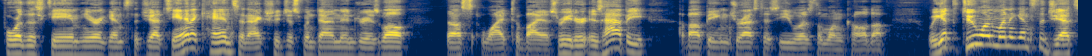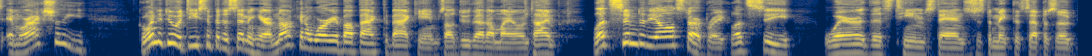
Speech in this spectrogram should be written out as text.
for this game here against the Jets. Jannik Hansen actually just went down in injury as well. Thus, why Tobias Rieder is happy about being dressed as he was the one called up. We get the 2-1 win against the Jets, and we're actually Going to do a decent bit of simming here. I'm not going to worry about back-to-back games. I'll do that on my own time. Let's sim to the All-Star break. Let's see where this team stands just to make this episode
